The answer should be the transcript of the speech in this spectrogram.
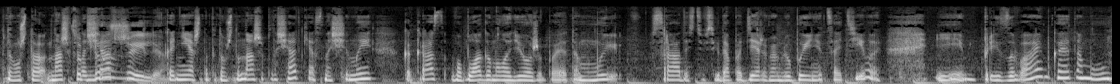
потому что наши чтобы площадки... дружили. Конечно, потому что наши площадки оснащены как раз во благо молодежи, поэтому мы с радостью всегда поддерживаем любые инициативы и призываем к этому.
